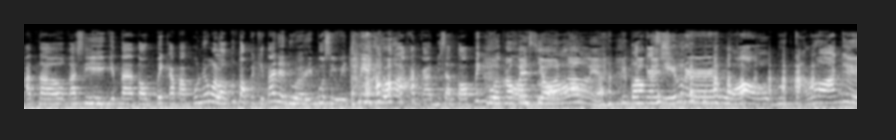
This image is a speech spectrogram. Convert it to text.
atau kasih kita topik apa pun ya walaupun topik kita ada 2000 sih which mean gua gak akan kehabisan topik buat Profesional ya. di podcast ini wow bukan lagi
